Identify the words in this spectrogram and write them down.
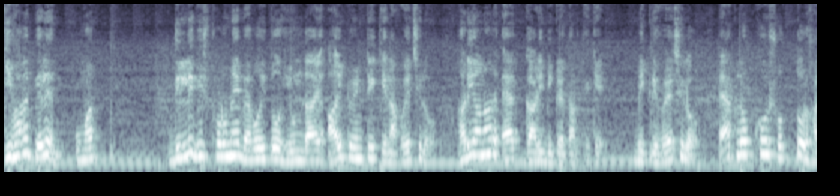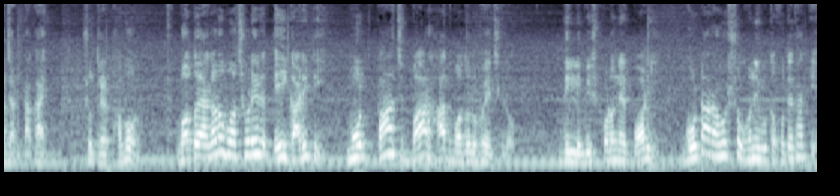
কীভাবে পেলেন উমার? দিল্লি বিস্ফোরণে ব্যবহৃত হিউন্ডাই আই টোয়েন্টি কেনা হয়েছিল হরিয়ানার এক গাড়ি বিক্রেতার থেকে। বিক্রি হয়েছিল এক লক্ষ সত্তর হাজার টাকায়। সূত্রের খবর, গত এগারো বছরের এই গাড়িটি মোট পাঁচ বার হাত বদল হয়েছিল। দিল্লি বিস্ফোরণের পরই গোটা রহস্য ঘনীভূত হতে থাকে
